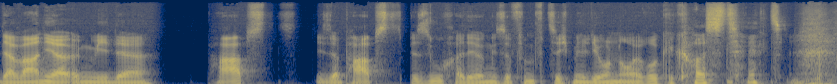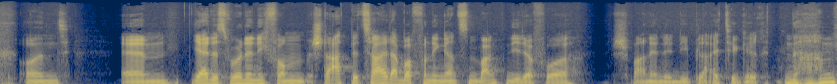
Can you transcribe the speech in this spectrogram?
da waren ja irgendwie der Papst, dieser Papstbesuch hat ja irgendwie so 50 Millionen Euro gekostet. Und ähm, ja, das wurde nicht vom Staat bezahlt, aber von den ganzen Banken, die davor Spanien in die Pleite geritten haben.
